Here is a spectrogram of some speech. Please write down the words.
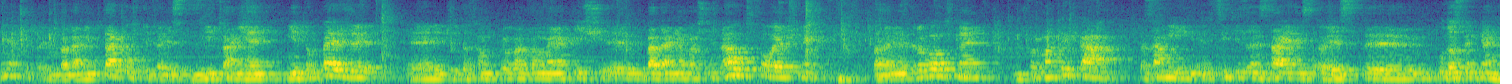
Nie? Czy to jest badanie ptaków, czy to jest zliczanie nietoperzy, e, czy to są prowadzone jakieś e, badania właśnie nauk społecznych, badania zdrowotne, informatyka, czasami citizen science to jest e, udostępnianie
